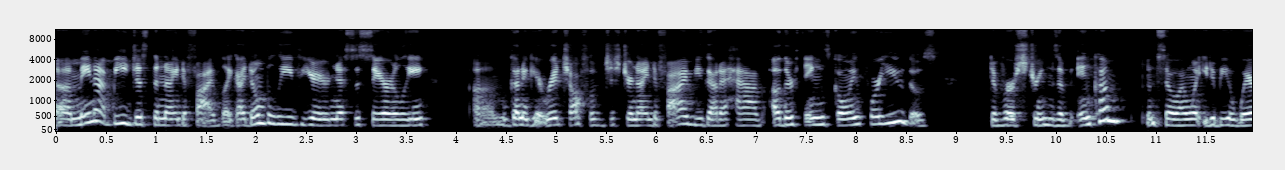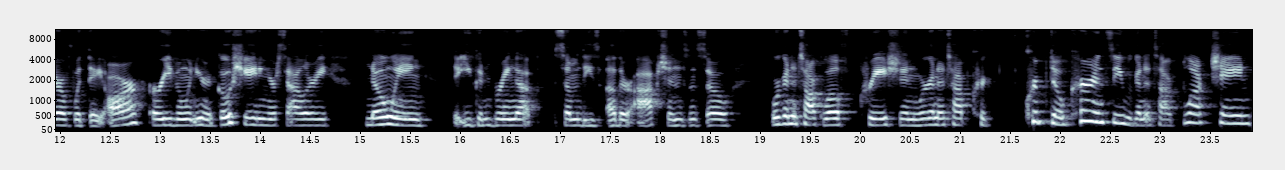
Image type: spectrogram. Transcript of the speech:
uh, may not be just the nine to five. Like, I don't believe you're necessarily um, going to get rich off of just your nine to five. You got to have other things going for you, those diverse streams of income. And so I want you to be aware of what they are, or even when you're negotiating your salary, knowing that you can bring up some of these other options. And so we're going to talk wealth creation. We're going to talk cri- cryptocurrency. We're going to talk blockchain.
